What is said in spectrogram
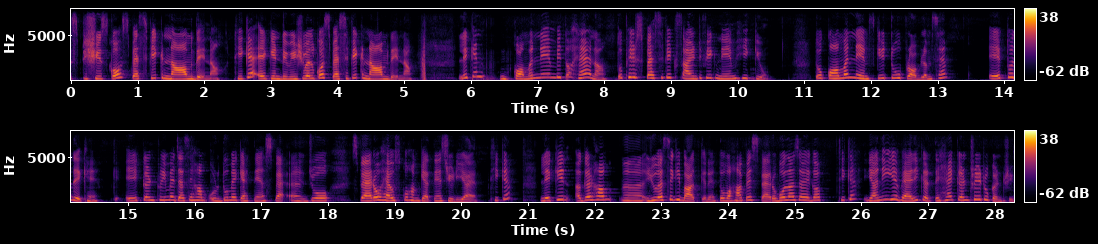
स्पीशीज को स्पेसिफिक नाम देना, ठीक है? एक इंडिविजुअल को स्पेसिफिक नाम देना। लेकिन कॉमन नेम भी तो है ना तो फिर स्पेसिफिक साइंटिफिक नेम ही क्यों? तो कॉमन नेम्स की टू प्रॉब्लम्स हैं। एक तो देखें कि एक कंट्री में जैसे हम उर्दू में कहते हैं जो स्पैरो है उसको हम कहते हैं चिड़िया है, ठीक है? लेकिन अगर हम यूएसए की बात करें तो वहाँ पे स्पैरो बोला जाएगा, ठीक है? यानी ये वेरी करते हैं कंट्री टू कंट्री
